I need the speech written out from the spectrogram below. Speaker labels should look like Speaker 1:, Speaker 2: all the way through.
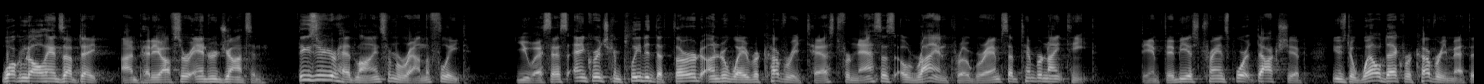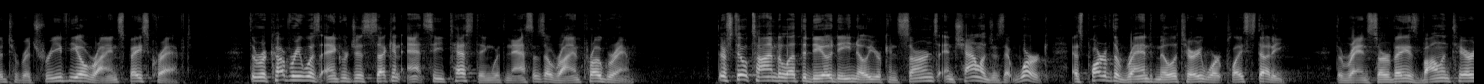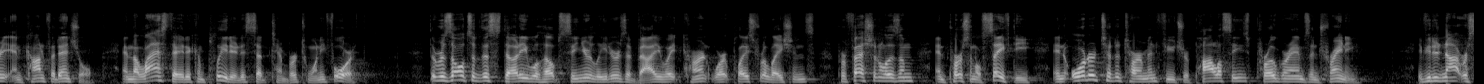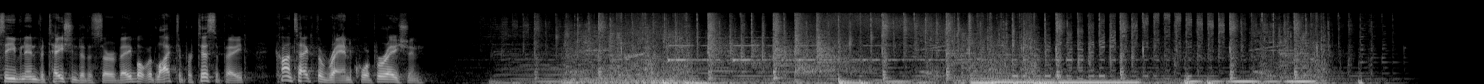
Speaker 1: Welcome to All Hands Update. I'm Petty Officer Andrew Johnson. These are your headlines from around the fleet. USS Anchorage completed the third underway recovery test for NASA's Orion program September 19th. The amphibious transport dock ship used a well deck recovery method to retrieve the Orion spacecraft. The recovery was Anchorage's second at-sea testing with NASA's Orion program. There's still time to let the DoD know your concerns and challenges at work as part of the RAND military workplace study. The RAND survey is voluntary and confidential, and the last day to complete it is September 24th. The results of this study will help senior leaders evaluate current workplace relations, professionalism, and personal safety in order to determine future policies, programs, and training. If you did not receive an invitation to the survey but would like to participate, contact the RAND Corporation.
